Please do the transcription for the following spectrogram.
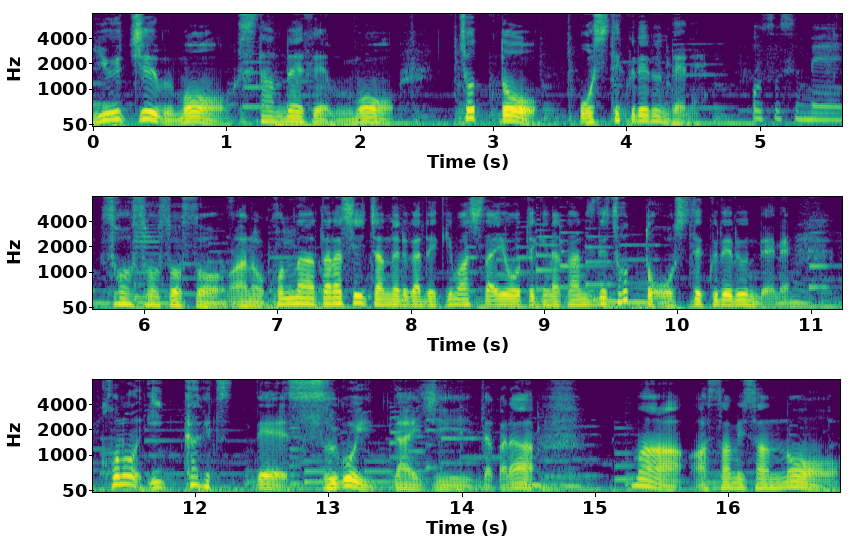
YouTube もスタンド FM もちょっと押してくれるんだよね。おすすめにそうそうそうそう。あのこんな新しいチャンネルができましたよ的な感じでちょっと押してくれるんだよね、この1ヶ月ってすごい大事だから、まああさみさんの、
